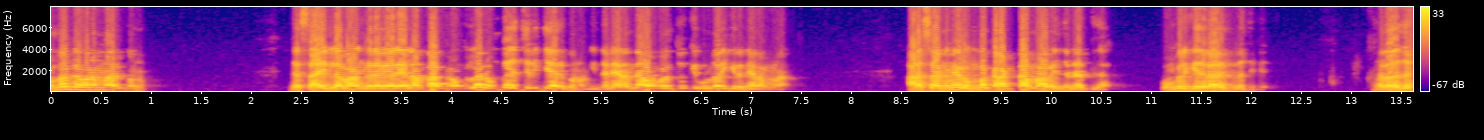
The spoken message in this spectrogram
ரொம்ப கவனமா இருக்கணும். இந்த சைட்ல வாங்குற வேலையெல்லாம் பாக்குறவங்க எல்லாம் ரொம்ப எச்சரிக்கையா இருக்கணும். இந்த நேரம் தான் அவங்களை தூக்கி உள்ள வைக்கிற நேரம்லாம். அரசாங்கமே ரொம்ப கரெக்டா மாறும் இந்த நேரத்துல. உங்களுக்கு எதிராக இருக்கிறதுக்கு. அதாவது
